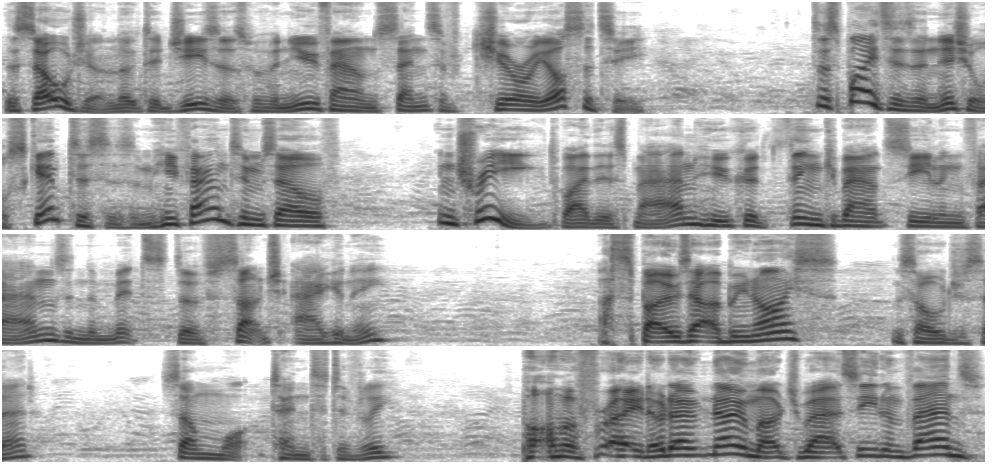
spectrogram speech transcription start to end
The soldier looked at Jesus with a newfound sense of curiosity. Despite his initial skepticism, he found himself intrigued by this man who could think about ceiling fans in the midst of such agony. I suppose that would be nice, the soldier said, somewhat tentatively. But I'm afraid I don't know much about ceiling fans.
